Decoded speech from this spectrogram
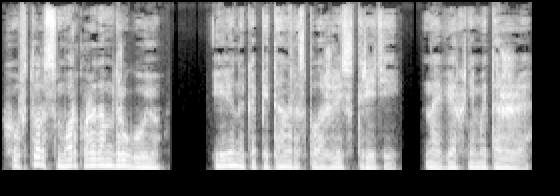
Хуфтор с Морквардом другую, Илин и капитан расположились в третьей, на верхнем этаже.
